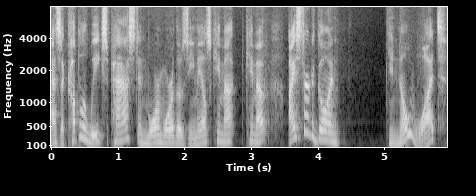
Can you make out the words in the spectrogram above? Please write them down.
As a couple of weeks passed and more and more of those emails came out, came out, I started going, you know what?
